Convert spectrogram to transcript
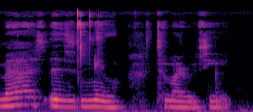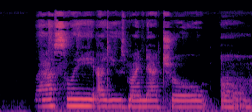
mask is new to my routine. Lastly, I use my natural um,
